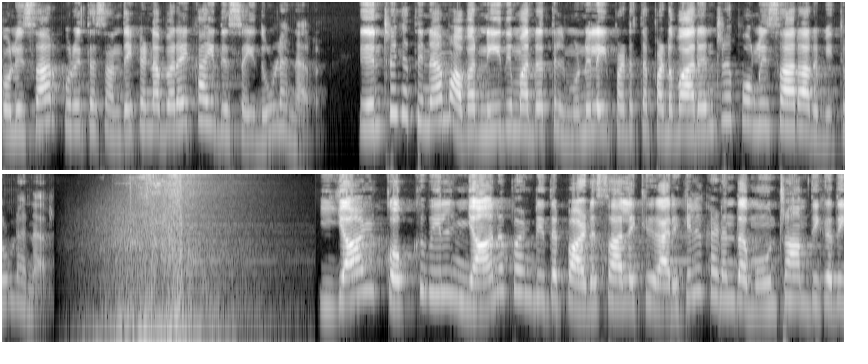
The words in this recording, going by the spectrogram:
போலீசார் குறித்த சந்தேக நபரை கைது செய்துள்ளனர். இன்றைய தினம் அவர் நீதிமன்றத்தில் முன்னிலைப்படுத்தப்படுவார் என்று போலீசார் அறிவித்துள்ளனர். யாழ் கொக்குவில் ஞான பண்டிதர் பாடசாலைக்கு அருகில் கடந்த மூன்றாம் திகதி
